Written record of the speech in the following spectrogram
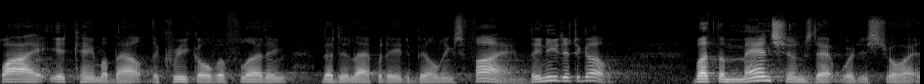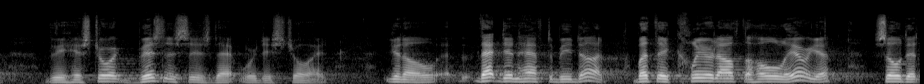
why it came about, the creek over flooding, the dilapidated buildings. Fine, they needed to go. But the mansions that were destroyed, the historic businesses that were destroyed, you know, that didn't have to be done. But they cleared out the whole area so that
